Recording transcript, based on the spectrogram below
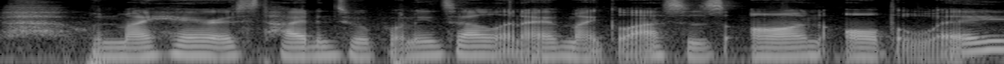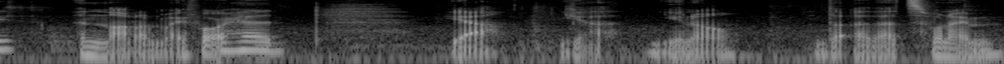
When my hair is tied into a ponytail and I have my glasses on all the way and not on my forehead, yeah, yeah, you know, th that's when I'm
